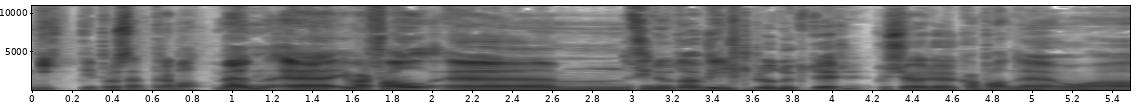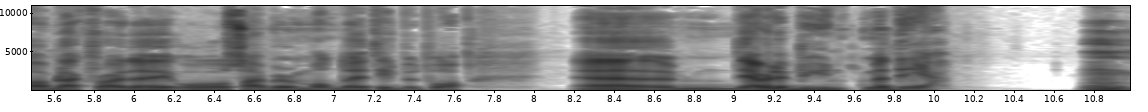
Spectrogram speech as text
90 eh, rabatt. Men eh, i hvert fall, eh, finne ut av hvilke produkter du kjøre kampanje og ha Black Friday og Cyber Monday tilbud på. Eh, jeg ville begynt med det. Mm,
